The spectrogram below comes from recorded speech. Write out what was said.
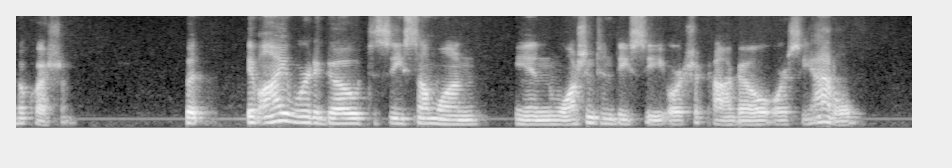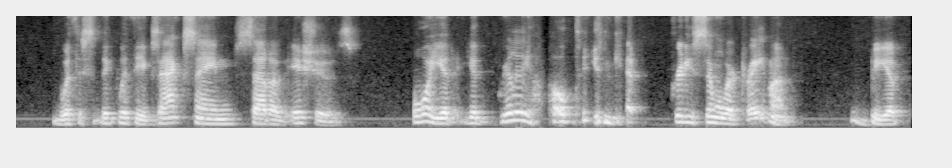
no question. But if I were to go to see someone in Washington D.C. or Chicago or Seattle with with the exact same set of issues, boy, you'd, you'd really hope that you'd get pretty similar treatment, be it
